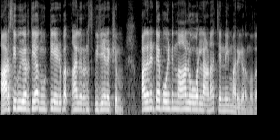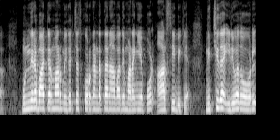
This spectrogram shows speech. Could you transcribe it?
ആർ സി ബി ഉയർത്തിയ നൂറ്റി എഴുപത്തിനാല് റൺസ് വിജയലക്ഷ്യം പതിനെട്ട് പോയിന്റ് നാല് ഓവറിലാണ് ചെന്നൈ മറികടന്നത്. മുൻനിര ബാറ്റർമാർ മികച്ച സ്കോർ കണ്ടെത്താനാവാതെ മടങ്ങിയപ്പോൾ ആർ സി ബിക്ക് നിശ്ചിത ഇരുപത് ഓവറിൽ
